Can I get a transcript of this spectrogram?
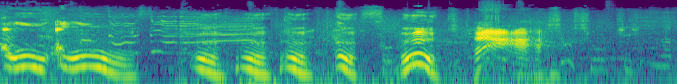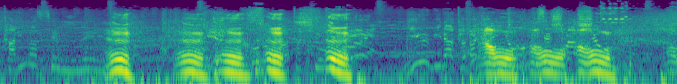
เอาเอาเออเออเออเออเอออ่าเออเออเออเออเออเอาเอาเอาเอา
